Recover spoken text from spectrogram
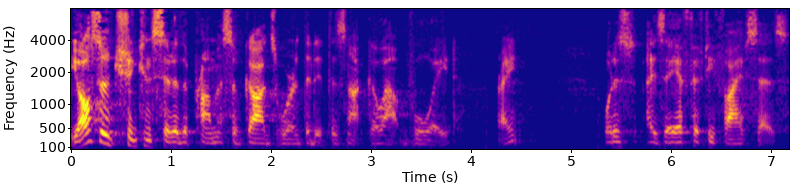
You also should consider the promise of God's Word that it does not go out void, right? What does Isaiah 55 says?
